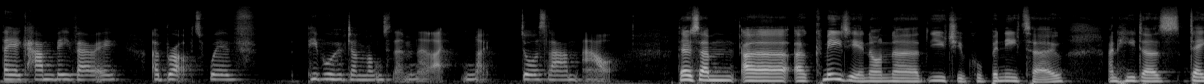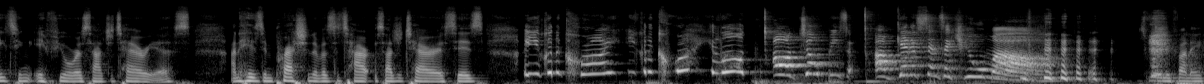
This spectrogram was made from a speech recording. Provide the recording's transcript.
they can be very abrupt with people who've done wrong to them, and they're like, no, door slam out. There's um uh, a comedian on uh, YouTube called Benito, and he does dating if you're a Sagittarius, and his impression of a Sagitta- Sagittarius is, "Are you gonna cry? Are you gonna cry? You little oh, don't be so. Oh, get a sense of humor." It's really funny.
